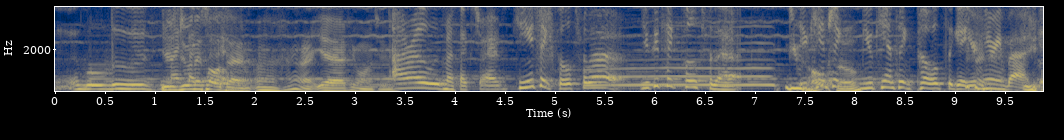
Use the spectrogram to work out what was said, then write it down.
Lose. You're doing this all the time. Uh, all right, yeah, if you want to. I'd rather lose my sex drive. Can you take pills for that? You could take pills for that. You, You can't take so. you can't take pills to get your hearing back. It's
